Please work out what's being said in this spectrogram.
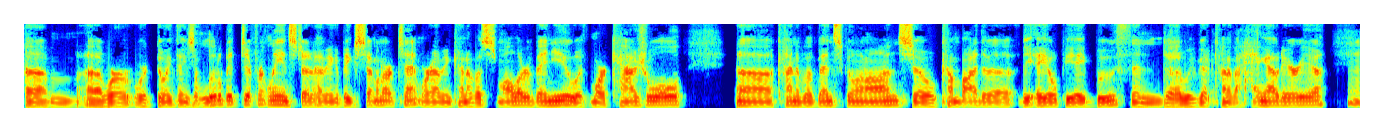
um, uh, we're we're doing things a little bit differently. Instead of having a big seminar tent, we're having kind of a smaller venue with more casual uh, kind of events going on. So come by the the AOPA booth, and uh, we've got kind of a hangout area Hmm.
